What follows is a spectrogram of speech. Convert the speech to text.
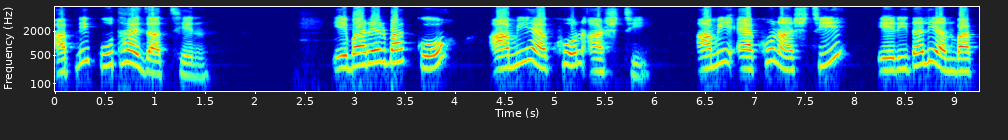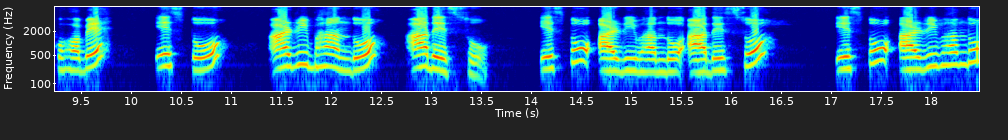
আপনি কোথায় যাচ্ছেন? এবারের বাক্য, আমি এখন আসছি। আমি এখন আসছি এর ইতালিয়ান বাক্য হবে এস্তো আর রিভান্দো আদেশ এস্তো আর রিভান্দো আদেশ এস্তো আর রিভান্দো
